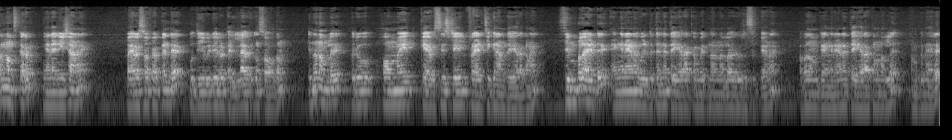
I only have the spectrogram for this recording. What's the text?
എല്ലാവർക്കും നമസ്കാരം. ഞാൻ അനീഷാണ്. ഫ്ലേവേഴ്സ് ഓഫ് എപ്പിന്റെ പുതിയ വീഡിയോയിലോട്ട് എല്ലാവർക്കും സ്വാഗതം. ഇന്ന് നമ്മൾ ഒരു home made K F C style fried chicken ആണ് തയ്യാറാക്കണത് സിമ്പിൾ ആയിട്ട് എങ്ങനെയാണ് വീട്ടിൽ തന്നെ തയ്യാറാക്കാൻ പറ്റുന്നത് എന്നുള്ള ഒരു റെസിപ്പിയാണ് അപ്പൊ നമുക്ക് എങ്ങനെയാണ് തയ്യാറാക്കണം എന്നുള്ളത് നമുക്ക് നേരെ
